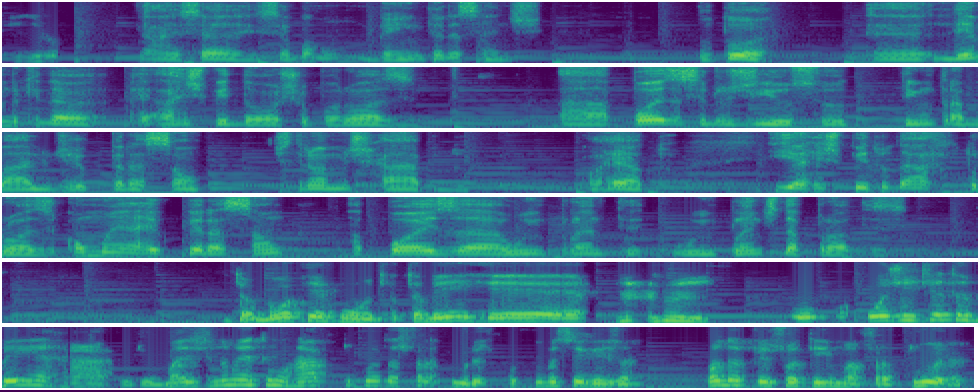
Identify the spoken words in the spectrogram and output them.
Entendeu? Ah, isso é, isso é bom, bem interessante. Doutor, é, lembra que da, a respeito da osteoporose, após a cirurgia o senhor tem um trabalho de recuperação extremamente rápido, correto? E a respeito da artrose, como é a recuperação após a, o, implante, o implante da prótese? Então, boa pergunta. Também é... hoje em dia também é rápido, mas não é tão rápido quanto as fraturas, porque você veja, quando a pessoa tem uma fratura,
